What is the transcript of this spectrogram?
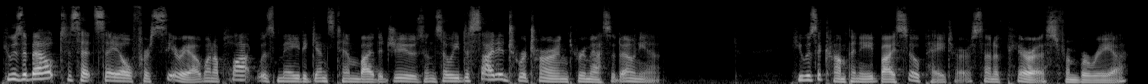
He was about to set sail for Syria when a plot was made against him by the Jews, and so he decided to return through Macedonia. he was accompanied by Sopater, son of Pyrrhus from Berea,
